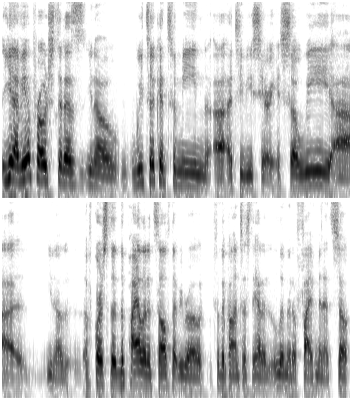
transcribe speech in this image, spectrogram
Yeah, we approached it as you know we took it to mean uh, a TV series. So we, uh, you know, of course, the the pilot itself that we wrote for the contest, they had a limit of five minutes. So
